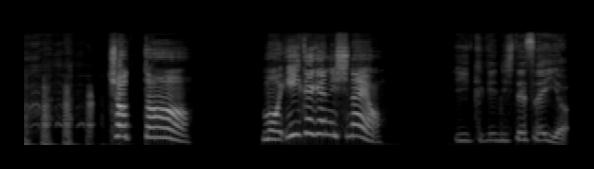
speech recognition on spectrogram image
ちょっともういい加減にしなよ。いい加減にしてさいよ。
